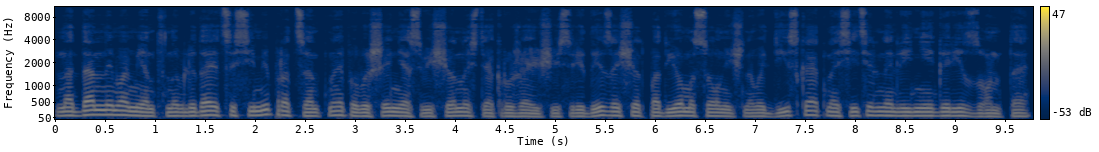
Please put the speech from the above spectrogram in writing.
На данный момент наблюдается 7% повышение освещенности окружающей среды за счет подъема солнечного диска относительно линии горизонта.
